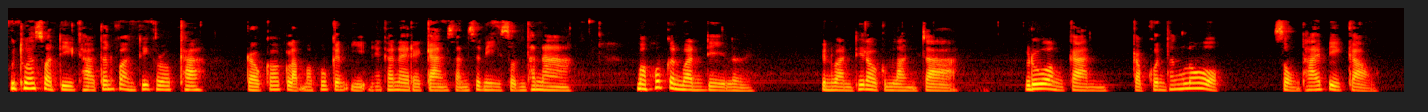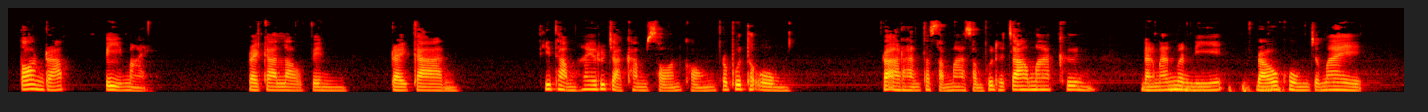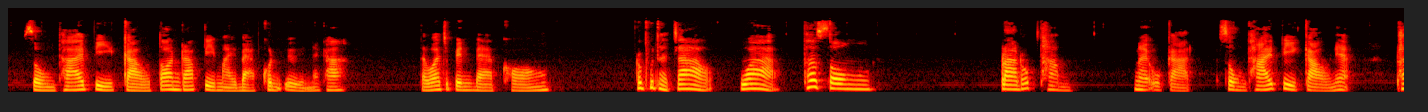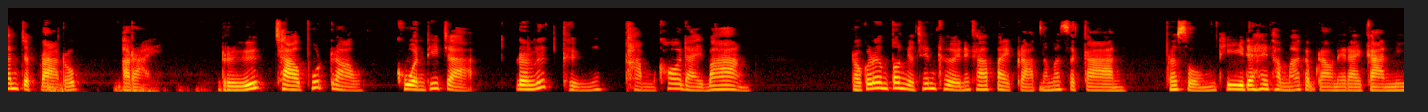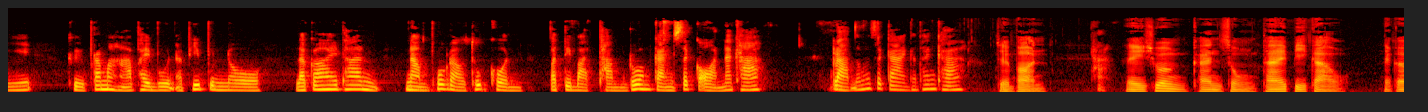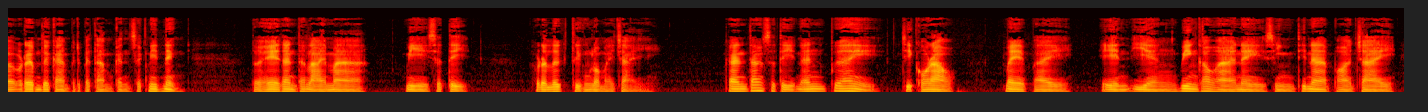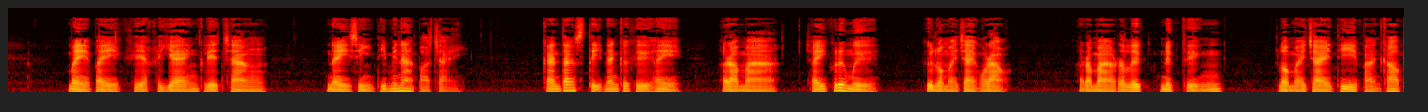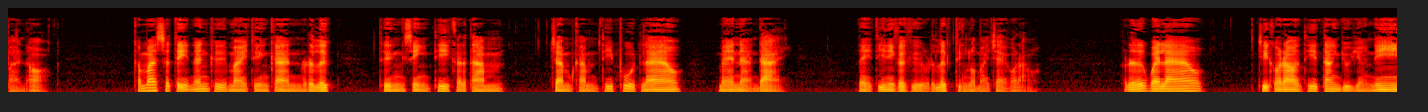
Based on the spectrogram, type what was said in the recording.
ผู้ทวสวัสดีค่ะ ท่านฟังที่เคารพค่ะ เราก็กลับมาพบกันอีกนะคะในรายการสันสนีสนทนา มาพบกันวันดีเลย เป็นวันที่เรากำลังจะร่วมกันกับคนทั้งโลก ส่งท้ายปีเก่า ต้อนรับปีใหม่ รายการเราเป็นรายการที่ทำให้รู้จักคำสอนของพระพุทธองค์ พระอาหารหันตสัมมาสัมพุทธเจ้ามากขึ้น ดังนั้นวันนี้เราคงจะไม่ ส่งท้ายปีเก่าต้อนรับปีใหม่แบบคนอื่นนะคะ แต่ว่าจะเป็นแบบของพระพุทธเจ้าว่าถ้าทรงปรารบธรรมในโอกาสส่งท้ายปีเก่าเนี่ยท่านจะปรารบอะไร หรือชาวพุทธเราควรที่จะระลึกถึงธรรมข้อใดบ้าง เราก็เริ่มต้นกันเช่นเคยนะคะ ไปกราบนมัสการ พระสงฆ์ที่ได้ให้ธรรมะกับเราในรายการนี้ คือพระมหาภัยบุญอภิปุโน แล้วก็ให้ท่านนำพวกเราทุกคนปฏิบัติธรรมร่วมกันซะก่อนนะคะ กราบนมัสการกันท่านคะเจริญพรในช่วงการส่งท้ายปีเก่าแล้วก็เริ่มด้วยการปฏิบัติธรรมกันสักนิดหนึ่ง โดยให้ท่านทั้งหลายมามีสติ ระลึกถึงลมหายใจ การตั้งสตินั้นเพื่อให้จิตของเราไม่ไปเอ็นเอียงวิ่งเข้าหาในสิ่งที่น่าพอใจ ไม่ไปขยะขยงเกลียดชังในสิ่งที่ไม่น่าพอใจ การตั้งสตินั้นก็คือให้เรามาใช้เครื่องมือคือลมหายใจของเรา เรามาระลึกนึกถึงลมหายใจที่ผ่านเข้าผ่านออกคำว่าสตินั้นคือหมายถึงการระลึกถึงสิ่งที่กระทำจำคำที่พูดแล้วแม้นานได้ ในที่นี้ก็คือระลึกถึงลมหายใจของเราระลึกไว้แล้ว จิตของเราที่ตั้งอยู่อย่างนี้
